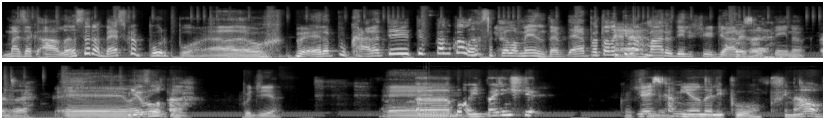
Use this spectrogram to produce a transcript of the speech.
Mas a, a lança era Beskar puro, porra. era pro cara ter, ter ficado com a lança, é. pelo menos. Era pra estar naquele é. armário dele cheio de armas que é. tem, não. Pois é. é mas, voltar. Podia. É... Uh, bom, e pra gente Continua. já caminhando ali pro, pro final,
